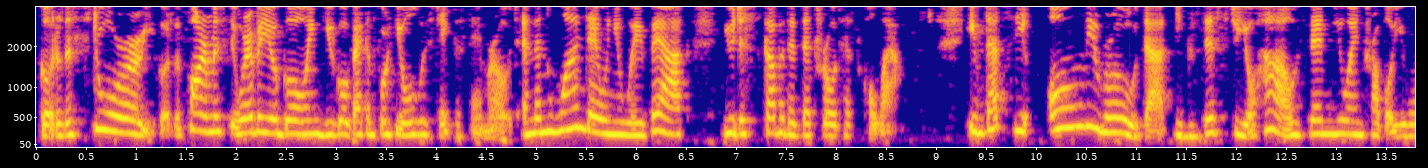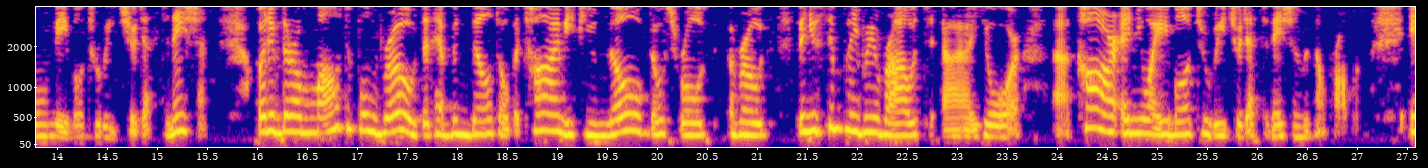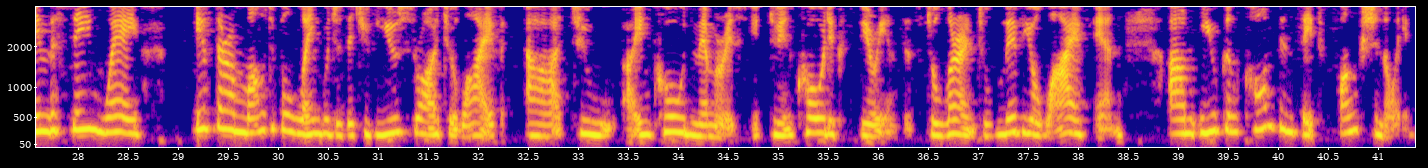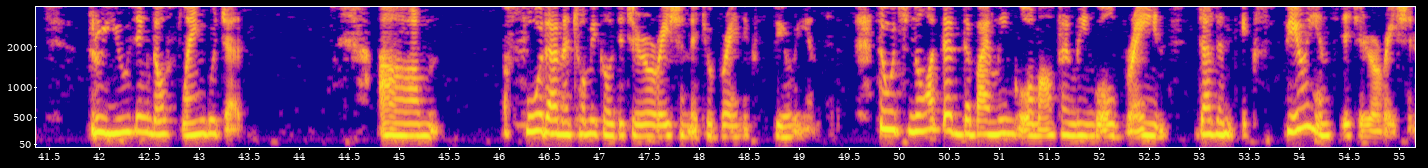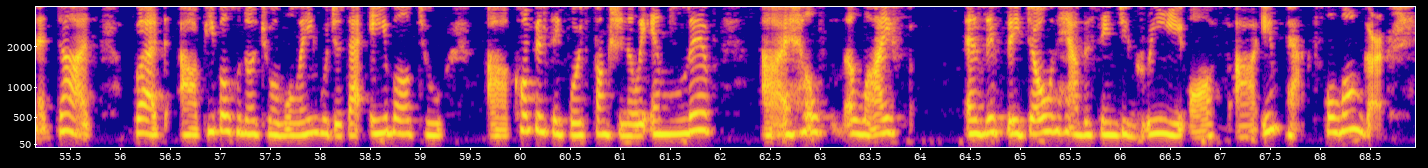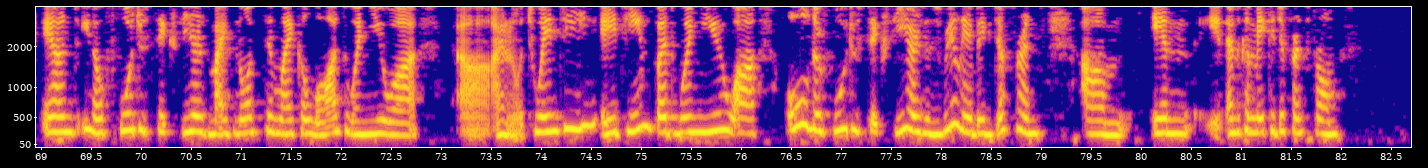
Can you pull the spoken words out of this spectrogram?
go to the store, you go to the pharmacy, wherever you're going, you go back and forth, you always take the same road. And then one day when you way back, you discover that that road has collapsed. If that's the only road that exists to your house, then you're in trouble. You won't be able to reach your destination. But if there are multiple roads that have been built over time, if you know of those roads, roads then you simply reroute uh, your uh, car and you are able to reach your destination with no problem. In the same way, if there are multiple languages that you've used throughout your life uh, to uh, encode memories, to encode experiences, to learn, to live your life in, um, you can compensate functionally through using those languages um, for the anatomical deterioration that your brain experiences. So it's not that the bilingual or multilingual brain doesn't experience deterioration. It does, but uh, people who know two or more languages are able to uh, compensate for it functionally and live a health, a life as if they don't have the same degree of uh, impact for longer. And, you know, four to six years might not seem like a lot when you are, uh, I don't know, 20, 18, but when you are older, four to six years is really a big difference, um, in, and can make a difference from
